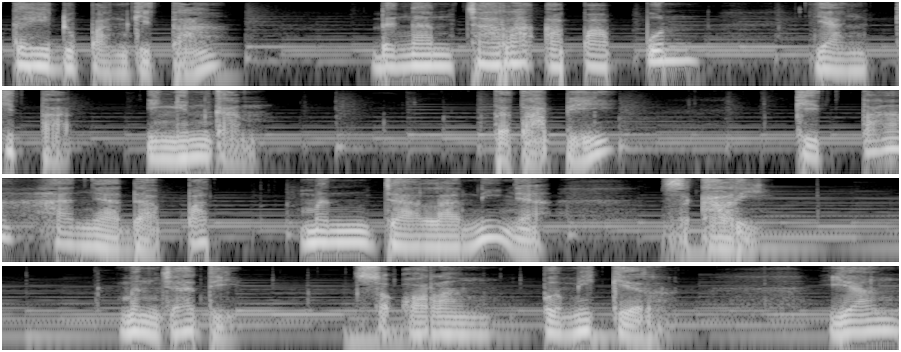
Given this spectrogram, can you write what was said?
kehidupan kita dengan cara apa pun yang kita inginkan. Tetapi kita hanya dapat menjalaninya sekali. Menjadi seorang pemikir yang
